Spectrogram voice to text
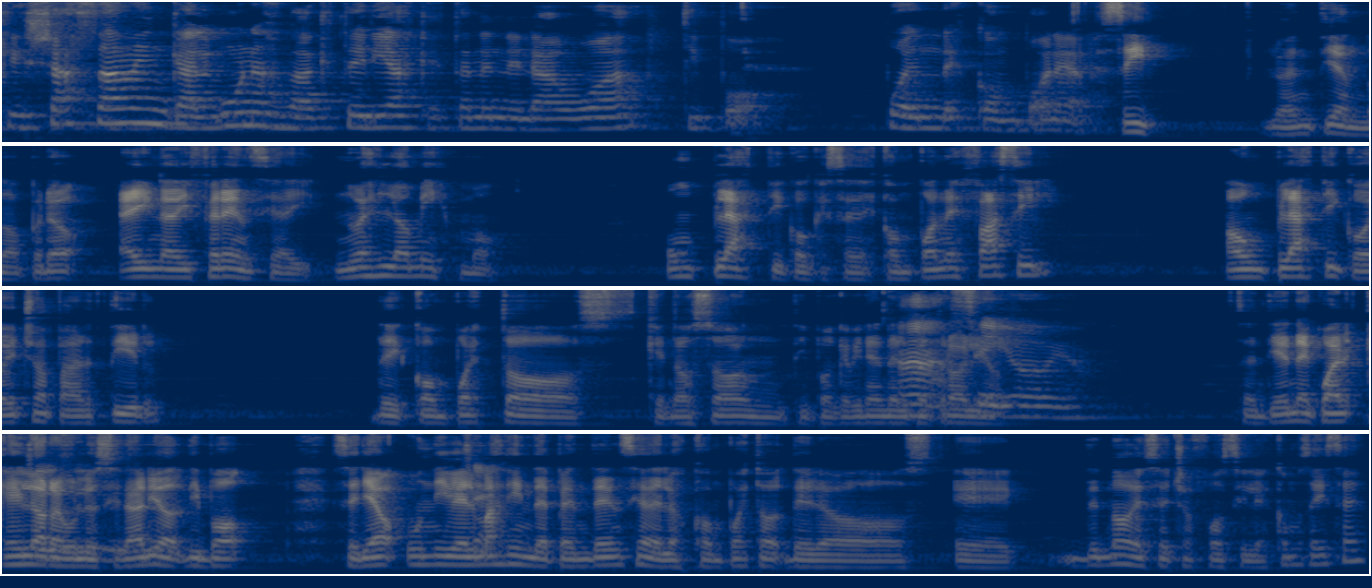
que ya saben que algunas bacterias que están en el agua, tipo pueden descomponer. Sí, lo entiendo, pero hay una diferencia ahí. No es lo mismo un plástico que se descompone fácil a un plástico hecho a partir de compuestos que no son, tipo, que vienen del ah, petróleo. sí, obvio. ¿Se entiende cuál, qué es lo Sí, sí, revolucionario? Tipo, sería un nivel más de independencia de los compuestos, de los, eh, de- no desechos fósiles, ¿cómo se dice?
